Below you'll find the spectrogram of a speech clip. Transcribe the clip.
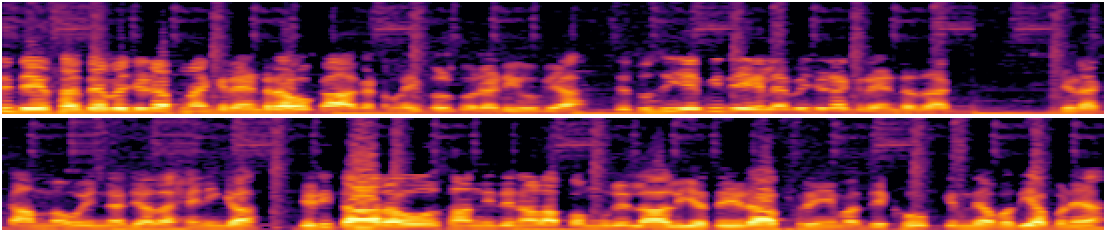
ਤੁਸੀਂ ਦੇਖ ਸਕਦੇ ਹੋ ਵੀ ਜਿਹੜਾ ਆਪਣਾ ਗ੍ਰਾਈਂਡਰ ਆ, ਉਹ ਘਾਹ ਕੱਟਣ ਲਈ ਬਿਲਕੁਲ ਰੈਡੀ ਹੋ ਗਿਆ। ਤੇ ਤੁਸੀਂ ਇਹ ਵੀ ਦੇਖ ਲਿਆ ਵੀ ਜਿਹੜਾ ਗ੍ਰਾਈਂਡਰ ਦਾ ਜਿਹੜਾ ਕੰਮ ਆ, ਉਹ ਇੰਨਾ ਜ਼ਿਆਦਾ ਹੈ ਨਹੀਂਗਾ ਜਿਹੜੀ ਤਾਰ ਆ, ਉਹ ਆਸਾਨੀ ਦੇ ਨਾਲ ਆਪਾਂ ਮੂਰੇ ਲਾ ਲਈਏ ਤੇ ਜਿਹੜਾ ਫਰੇਮ ਆ, ਦੇਖੋ ਕਿੰਨਾ ਵਧੀਆ ਬਣਿਆ।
